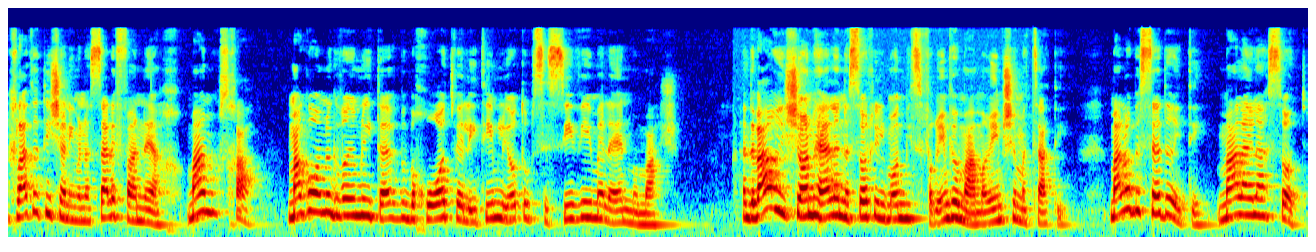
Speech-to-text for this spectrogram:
החלטתי שאני מנסה לפענח מה הנוסחה, מה גורם לגברים להתאהב בבחורות ולעיתים להיות אובססיביים אליהן ממש. הדבר הראשון היה לנסות ללמוד מספרים ומאמרים שמצאתי. מה לא בסדר איתי? מה עליי לעשות?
